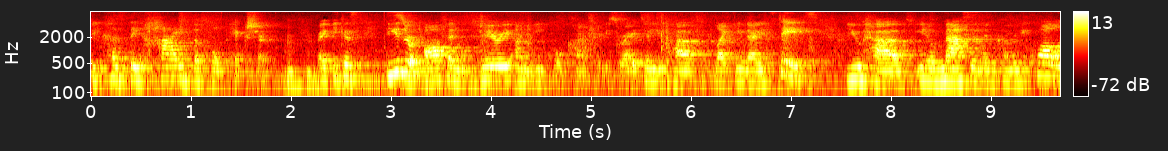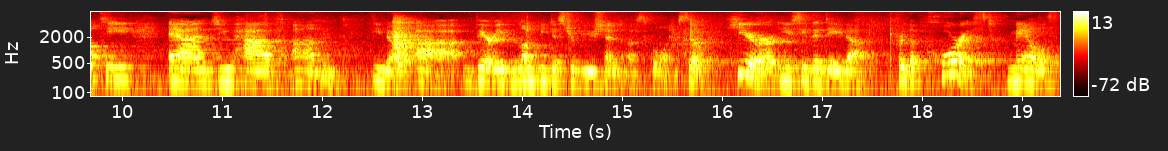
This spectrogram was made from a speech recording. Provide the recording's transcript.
because they hide the full picture, right? Because these are often very unequal countries, right? So you have, like the United States, you have, you know, massive income inequality, and you have, um, you know, uh, very lumpy distribution of schooling. So here you see the data for the poorest males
